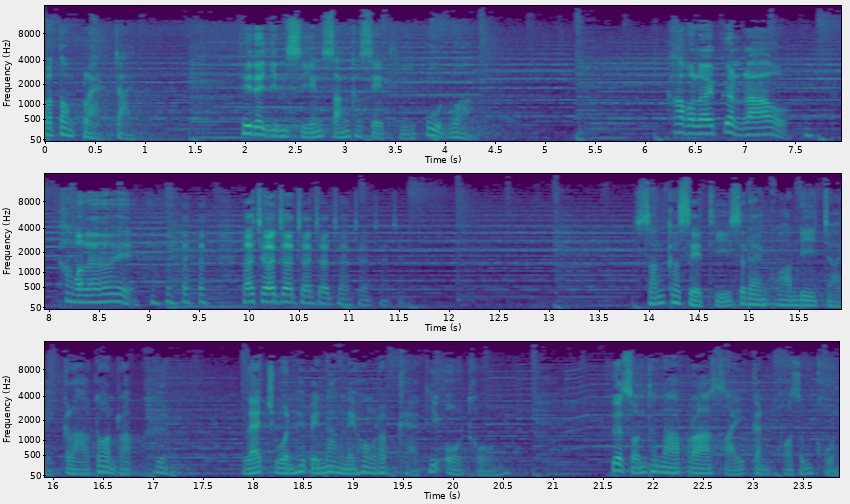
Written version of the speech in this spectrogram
ก็ต้องแปลกใจ ที่ได้ยินเสียงสังฆเศรษฐีพูดว่า เข้ามาเลยเพื่อนเรา เข้ามาเลยเชิญเชิญเชิญเชิญเชิญเชิญเชิญ สังฆเศรษฐีแสดงความดีใจกล่าวต้อนรับเพื่อน และชวนให้ไปนั่งในห้องรับแขกที่โอโถง เพื่อสนทนาปราศัยกันพอสมควร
